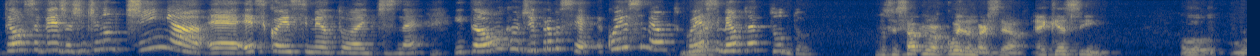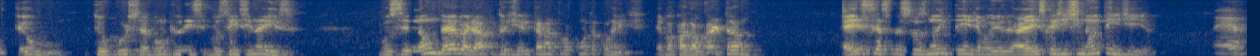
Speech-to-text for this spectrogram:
Então, você veja, a gente não tinha é, esse conhecimento antes, né? Então, o que eu digo para você é conhecimento. Conhecimento Mas, é tudo. Você sabe uma coisa, Marcelo? É que, assim, o, o, teu, o teu curso é bom que você ensina isso. Você não deve olhar para o teu dinheiro que está na tua conta corrente. É para pagar o cartão. É isso que as pessoas não entendem, é isso que a gente não entendia. É.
